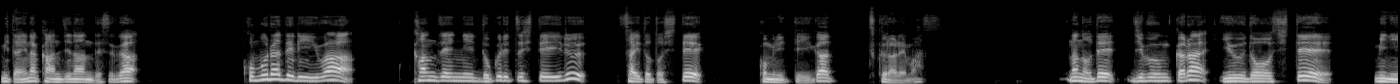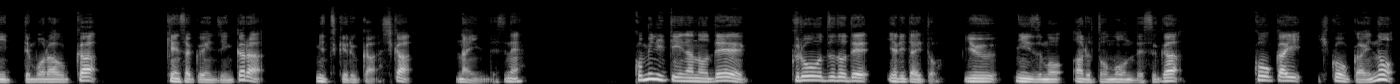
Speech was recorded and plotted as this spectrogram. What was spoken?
みたいな感じなんですが、コムラデリーは完全に独立しているサイトとしてコミュニティが作られます。なので自分から誘導して見に行ってもらうか、検索エンジンから見つけるかしかないんですね。コミュニティなので、クローズドでやりたいというニーズもあると思うんですが、公開、非公開の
